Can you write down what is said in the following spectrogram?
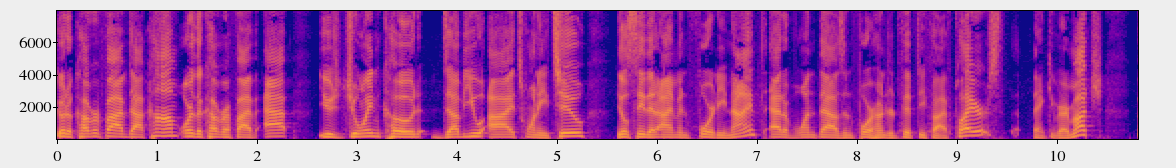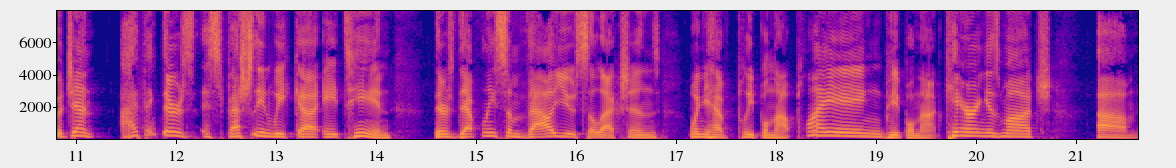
Go to cover5.com or the cover five app. Use join code WI twenty two. You'll see that I'm in 49th out of 1,455 players. Thank you very much. But Jen, I think there's, especially in week uh, 18, there's definitely some value selections when you have people not playing, people not caring as much. Um,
